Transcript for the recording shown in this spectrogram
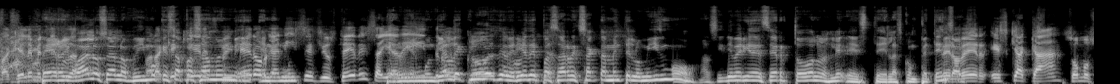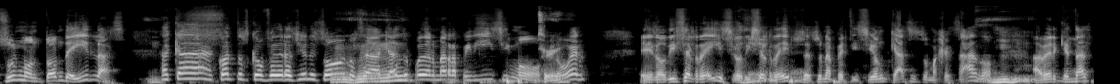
¿Para qué le metemos Pero la- igual, o sea, lo mismo ¿Para que está quieres? pasando en, Primero organícense ustedes allá en el Mundial de Clubes debería de pasar exactamente lo mismo. Así debería de ser todas las, este, las competencias. Pero a ver, es que acá somos un montón de islas. Acá, ¿cuántas confederaciones son? O sea, acá se puede armar rapidísimo. Pero bueno, eh, lo dice el rey, y si lo dice el rey, pues es una petición que hace su majestad, ¿no? A ver qué tal.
